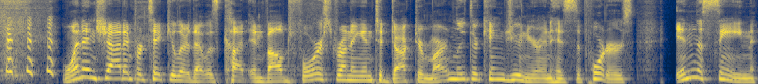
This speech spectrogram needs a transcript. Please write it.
one in shot in particular that was cut involved Forrest running into Dr. Martin Luther King Jr. and his supporters. In the scene,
